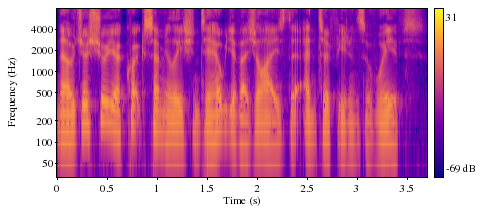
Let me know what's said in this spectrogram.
Now I'll just show you a quick simulation to help you visualize the interference of waves.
